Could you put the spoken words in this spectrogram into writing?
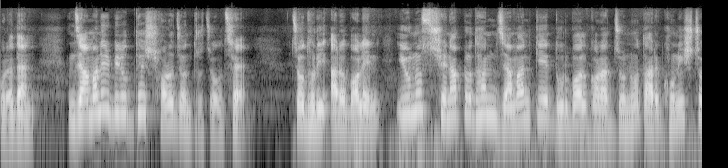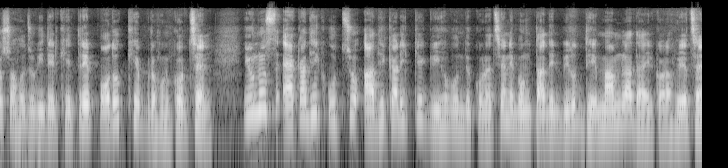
করে দেন। জামানের বিরুদ্ধে ষড়যন্ত্র চলছে। চৌধুরী আরও বলেন, ইউনুস সেনাপ্রধান জামানকে দুর্বল করার জন্য তার ঘনিষ্ঠ সহযোগীদের ক্ষেত্রে পদক্ষেপ গ্রহণ করছেন। ইউনুস একাধিক উচ্চ আধিকারিককে গৃহবন্দী করেছেন এবং তাদের বিরুদ্ধে মামলা দায়ের করা হয়েছে।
